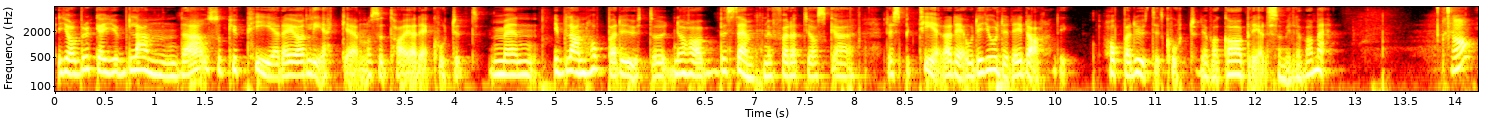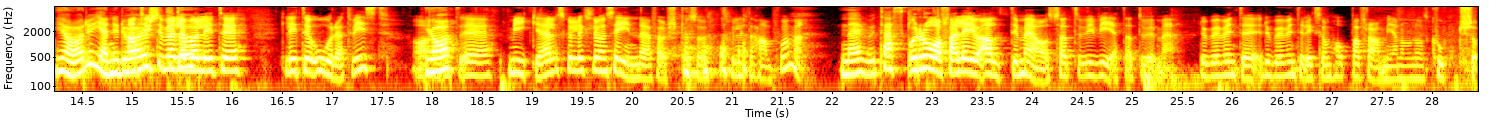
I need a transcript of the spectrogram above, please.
jag brukar ju blanda och så kuperar jag leken och så tar jag det kortet. Men ibland hoppar det ut och jag har bestämt mig för att jag ska respektera det och det gjorde det idag. Det hoppade ut ett kort. Det var Gabriel som ville vara med. Ja, ja du Jenny, du Han tyckte väl det var lite, lite orättvist. Ja. Att eh, Mikael skulle sig in där först och så skulle inte han få vara med. Nej, det var taskigt. Och Rafael är ju alltid med oss så att vi vet att du är med. Du behöver inte, du behöver inte liksom hoppa fram genom något kort så.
